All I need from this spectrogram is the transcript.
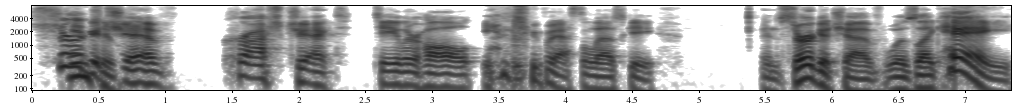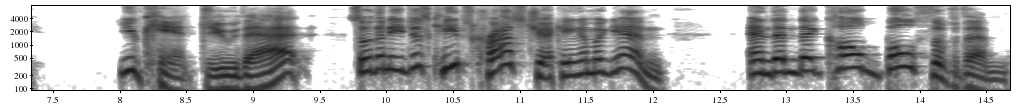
Sergachev cross-checked Taylor Hall into Vasilevskiy. And Sergachev was like, "Hey, you can't do that." So then he just keeps cross-checking him again. And then they call both of them.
